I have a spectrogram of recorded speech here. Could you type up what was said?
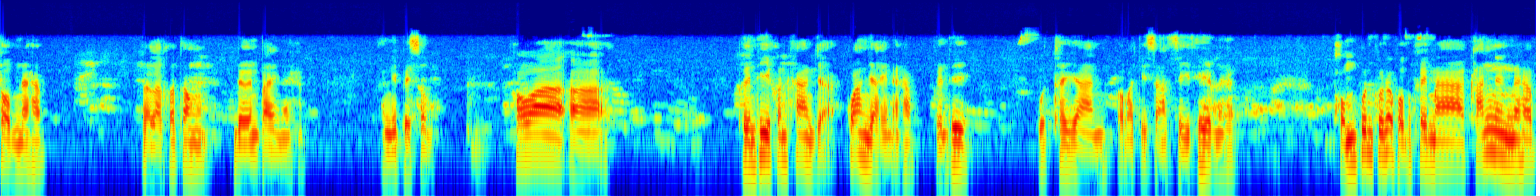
ชมนะครับ แล้วเราก็ต้องเดินไปนะครับ อันนี้ไปส่ง เพราะว่าพื้นที่ค่อนข้างจะกว้างใหญ่นะครับ พื้นที่อุทยานประวัติศาสตร์สีเทพนะครับ ผมคุ้นๆว่าผมเคยมาครั้งหนึ่งนะครับ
